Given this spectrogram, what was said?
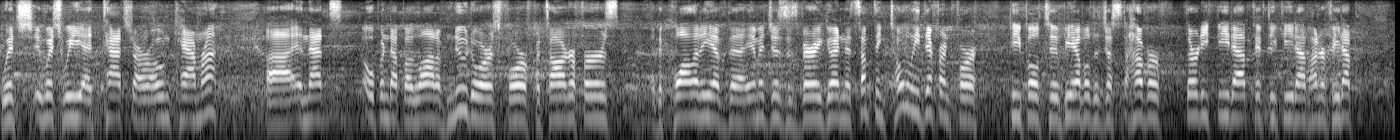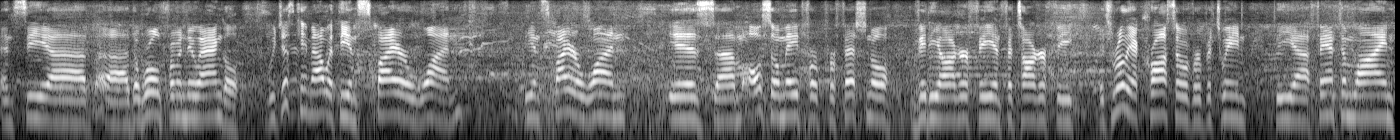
which in which we attached our own camera, uh, and that's opened up a lot of new doors for photographers. The quality of the images is very good, and it's something totally different for people to be able to just hover 30 feet up, 50 feet up, 100 feet up, and see uh, uh, the world from a new angle. We just came out with the Inspire 1. The Inspire 1 is um, also made for professional videography and photography. It's really a crossover between the uh, Phantom line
